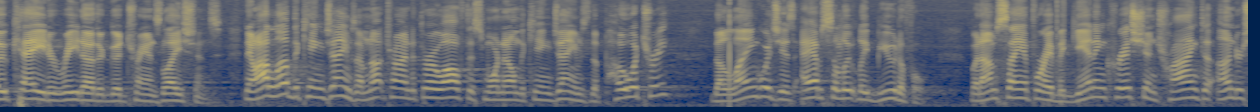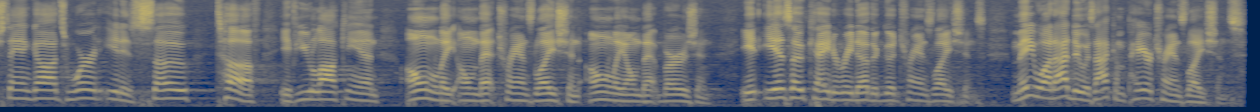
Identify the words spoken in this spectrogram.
okay to read other good translations. Now, I love the King James. I'm not trying to throw off this morning on the King James. The poetry, the language is absolutely beautiful. But I'm saying for a beginning Christian trying to understand God's Word, it is so tough if you lock in only on that translation, only on that version. It is okay to read other good translations. Me, what I do is I compare translations.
